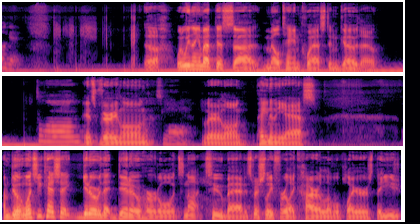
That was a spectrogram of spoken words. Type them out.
Okay. Ugh. What do we think about this uh, Meltan quest and Go though? It's long. It's very long, It's long. very long. Pain in the ass. I'm doing once you catch that, get over that Ditto hurdle. It's not too bad, especially for like higher level players. They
